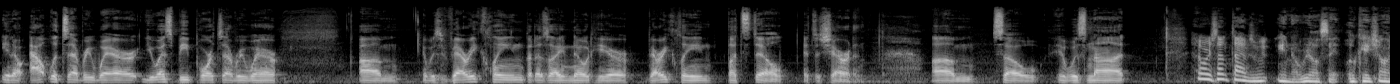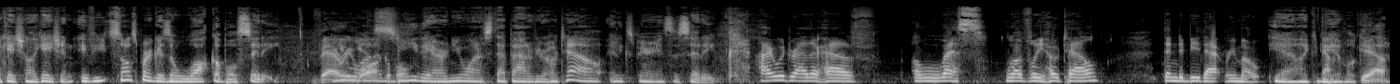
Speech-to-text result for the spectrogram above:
You know, outlets everywhere, USB ports everywhere. Um, it was very clean, but as I note here, very clean, but still, it's a Sheraton. Um, so it was not. or sometimes, you know, real estate, location, location, location. If you, Salzburg is a walkable city. Very you want to walkable. be there and you want to step out of your hotel and experience the city. I would rather have a less lovely hotel than to be that remote. Yeah, I like to be able to. Yeah.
